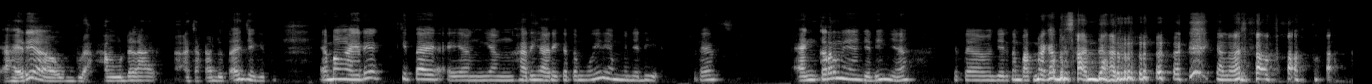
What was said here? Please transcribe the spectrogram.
akhirnya udah udah acak adut aja gitu. Emang akhirnya kita yang yang hari-hari ketemu ini yang menjadi anchornya jadinya kita menjadi tempat mereka bersandar. Kalau ada apa-apa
